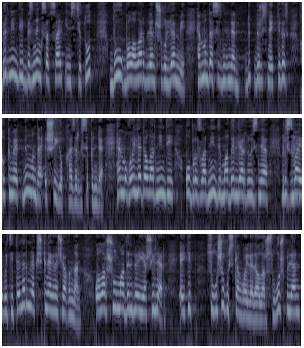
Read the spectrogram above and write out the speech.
бернинди безнең социаль институт бу балалар белән шөгыльләнми. Һәм монда сез менә дөп дөресен әйттегез, хөкүмәтнең монда эше юк хәзергесе көндә. Һәм гаиләдә алар нинди образлар, нинди модельләрне үзенә присваивать итәләр менә кечкенә генә чагыннан. Алар шул модель белән яшиләр. Әйтик, сугышып үскән гаиләдә алар сугыш белән,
